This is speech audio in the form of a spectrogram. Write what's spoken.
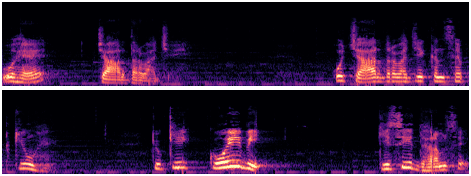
वो है चार दरवाजे। वो चार दरवाजे कंसेप्ट क्यों है? क्योंकि कोई भी किसी धर्म से,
